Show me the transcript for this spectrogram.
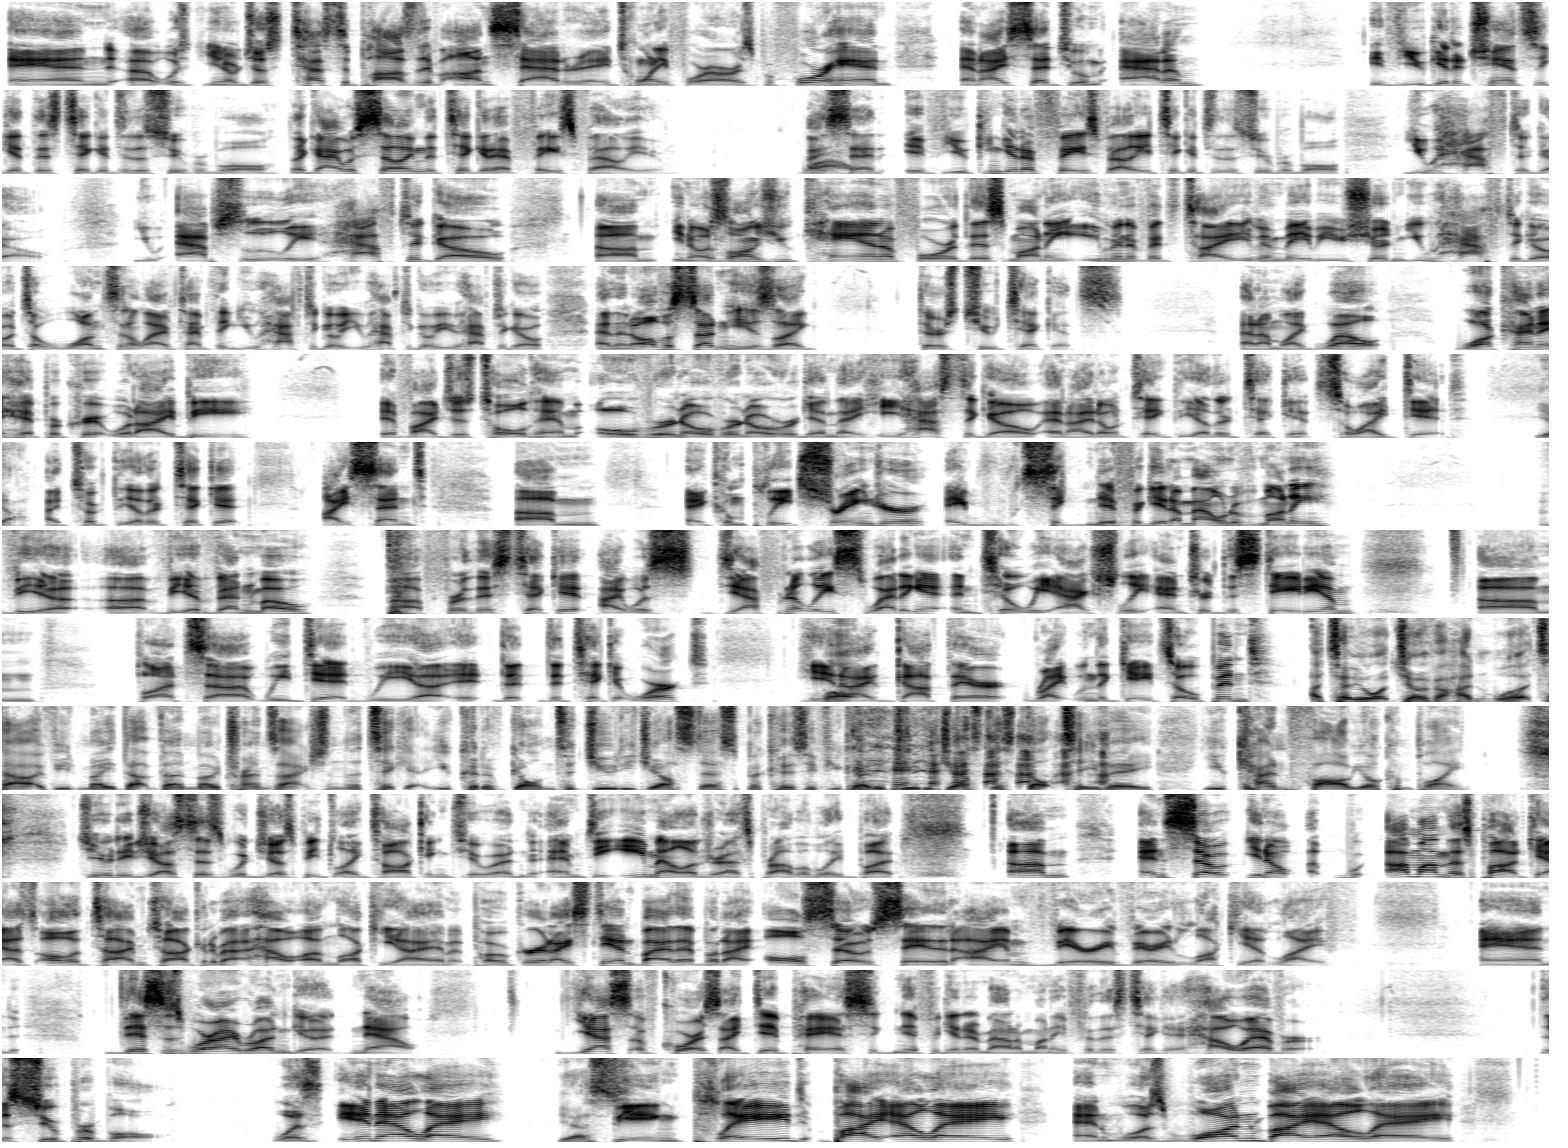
and uh, was you know just tested positive on Saturday, 24 hours beforehand. And I said to him, Adam, if you get a chance to get this ticket to the Super Bowl, the guy was selling the ticket at face value. I said, if you can get a face value ticket to the Super Bowl, you have to go. You absolutely have to go. Um, you know, as long as you can afford this money, even if it's tight, even maybe you shouldn't, you have to go. It's a once in a lifetime thing. You have to go. You have to go. You have to go. And then all of a sudden, he's like, "There's two tickets," and I'm like, "Well, what kind of hypocrite would I be if I just told him over and over and over again that he has to go and I don't take the other ticket?" So I did. Yeah. I took the other ticket. I sent um, a complete stranger a significant amount of money via uh, via Venmo uh, for this ticket. I was definitely sweating it until we actually entered the stadium, um, but uh, we did. We uh, it, the the ticket worked. He and I got there right when the gates opened. I tell you what, Joe, if it hadn't worked out, if you'd made that Venmo transaction, the ticket, you could have gone to Judy Justice because if you go to judyjustice.tv, you can file your complaint. Judy Justice would just be like talking to an empty email address, probably. But, um, and so, you know, I'm on this podcast all the time talking about how unlucky I am at poker, and I stand by that. But I also say that I am very, very lucky at life. And this is where I run good. Now, yes, of course, I did pay a significant amount of money for this ticket. However, the Super Bowl was in LA Yes. being played by LA and was won by LA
